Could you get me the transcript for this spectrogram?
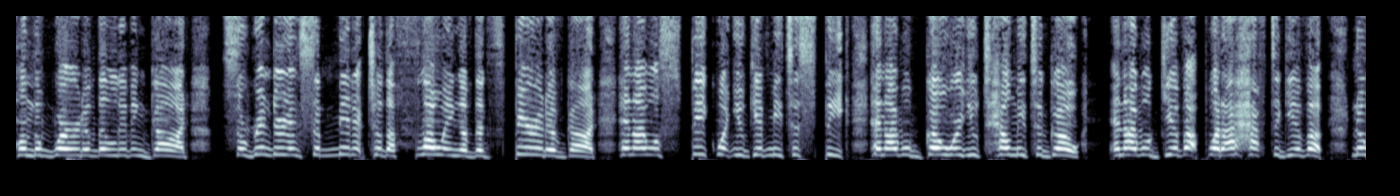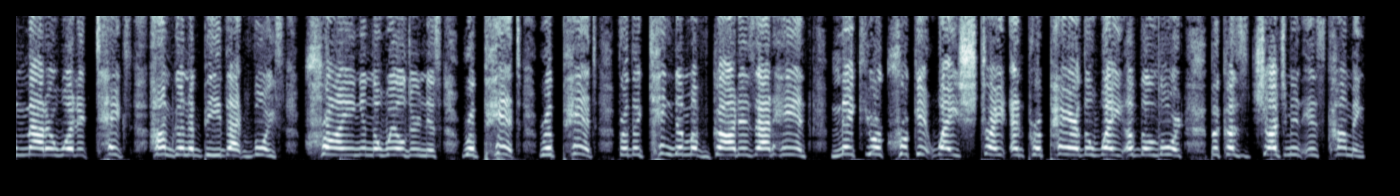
on the word of the living God, surrendered and submitted to the flowing of the Spirit of God. And I will speak what you give me to speak, and I will go where you tell me to go and I will give up what I have to give up. No matter what it takes, I'm going to be that voice crying in the wilderness Repent, repent, for the kingdom of God is at hand. Make your crooked way straight and prepare the way of the Lord because judgment is coming.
